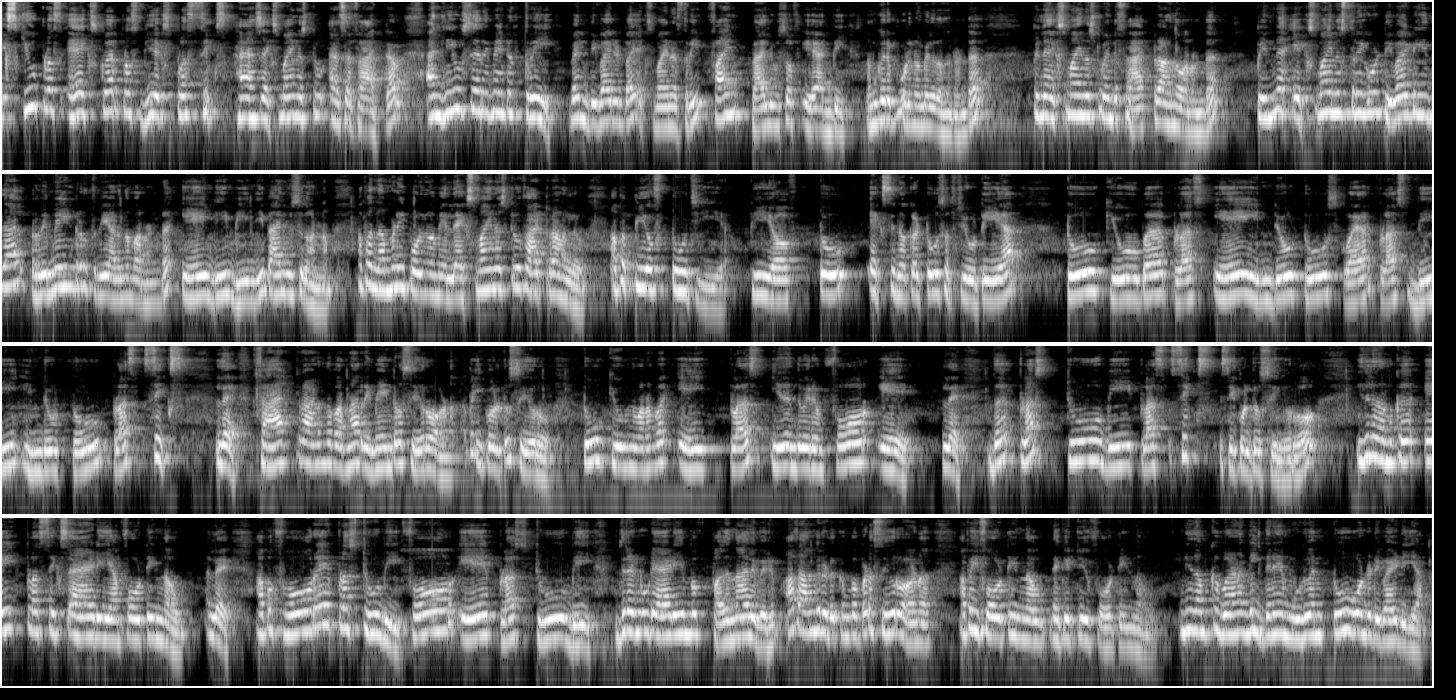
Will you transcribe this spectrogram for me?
x cube plus ax square plus bx plus 6 has x minus 2 as a factor and leaves a remainder 3 when divided by x minus 3 find values of a and b. നമുക്കൊരു polynomial തന്നിട്ടുണ്ട്. പിന്നെ x minus two എന്റെ factor ആണെന്ന് പറഞ്ഞിട്ടുണ്ട്. പിന്നെ x minus three കൊണ്ട് divide ചെയ്താൽ remainder three ആണെന്ന് പറഞ്ഞിട്ട് എന്റെയും ബിന്റെയും വാല്യൂസ് കാണണം. അപ്പോൾ നമ്മൾ ഈ പോളിനോമിയല്ല എക്സ് മൈനസ് ടു ഫാക്ടർ ആണല്ലോ. അപ്പോൾ പി ഓഫ് ടു ചെയ്യുക. പി ഓഫ് ടു എക്സിനൊക്കെ ടു സബ്സ്റ്റിറ്റ്യൂട്ട് ചെയ്യുക. Two cube plus a into two square plus b into two plus six അല്ലേ ഫാക്ടർ ആണെന്ന് പറഞ്ഞാൽ റിമൈൻഡർ സീറോ ആണ്. അപ്പോൾ equal to zero two cube എന്ന് പറയുമ്പോൾ എയ്റ്റ് പ്ലസ് ഇതെന്ത് വരും? ഫോർ എ അല്ലേ ഇത് plus two b plus six is equal to zero ഇതിൽ നമുക്ക് എയ്റ്റ് പ്ലസ് സിക്സ് ആഡ് ചെയ്യാം ഫോർട്ടീൻ ആവും അല്ലേ? അപ്പോൾ four a plus two b four a plus two b ഇത് രണ്ടും കൂടി ആഡ് ചെയ്യുമ്പോൾ പതിനാല് വരും. അത് അങ്ങനെ എടുക്കുമ്പോൾ ഇവിടെ സീറോ ആണ്. അപ്പോൾ ഈ ഫോർട്ടീൻ ആവും നെഗറ്റീവ് ഫോർട്ടീൻ ആവും. ഇനി നമുക്ക് വേണമെങ്കിൽ ഇതിനെ മുഴുവൻ ടു കൊണ്ട് ഡിവൈഡ് ചെയ്യാം.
